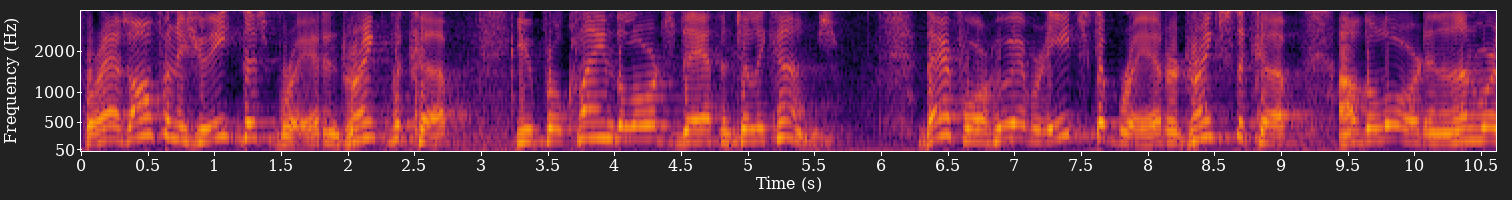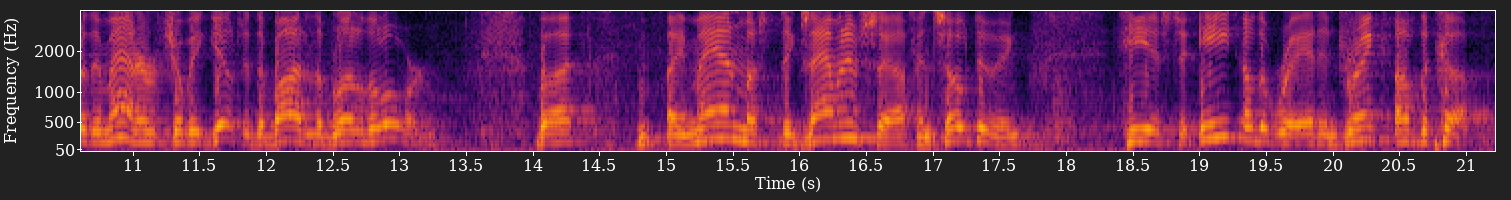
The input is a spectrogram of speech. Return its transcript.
For as often as you eat this bread and drink the cup, you proclaim the Lord's death until he comes. Therefore, whoever eats the bread or drinks the cup of the Lord in an unworthy manner shall be guilty of the body and the blood of the Lord. But a man must examine himself, in so doing, he is to eat of the bread and drink of the cup.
